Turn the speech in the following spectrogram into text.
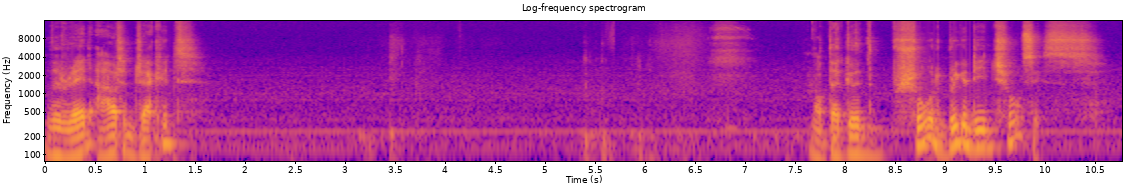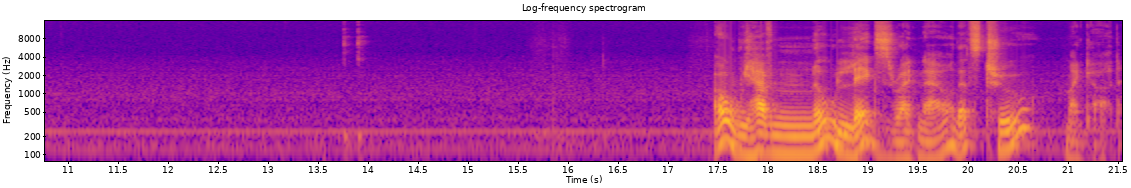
The red outer jacket. Not that good. Short brigandine choices. Oh, we have no legs right now. That's true. My god.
